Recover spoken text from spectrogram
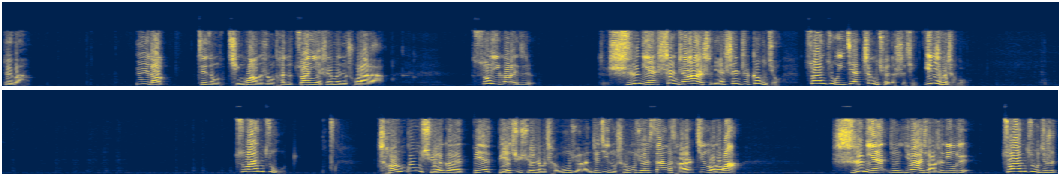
对吧？遇到这种情况的时候，他就专业身份就出来了。所以各位，这十年甚至二十年甚至更久，专注一件正确的事情，一定会成功。专注成功学，各位别别去学什么成功学了，你就记住成功学三个词儿，记住我的话。十年就一万小时定律，专注就是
